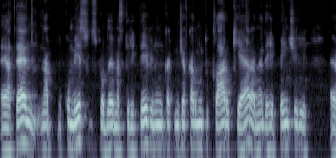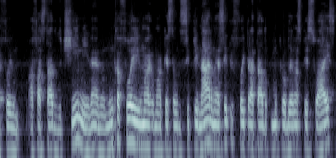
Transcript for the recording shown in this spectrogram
É, até na, no começo dos problemas que ele teve, nunca não tinha ficado muito claro o que era, né? De repente ele é, foi afastado do time, né? Nunca foi uma, uma questão disciplinar, né? Sempre foi tratado como problemas pessoais.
